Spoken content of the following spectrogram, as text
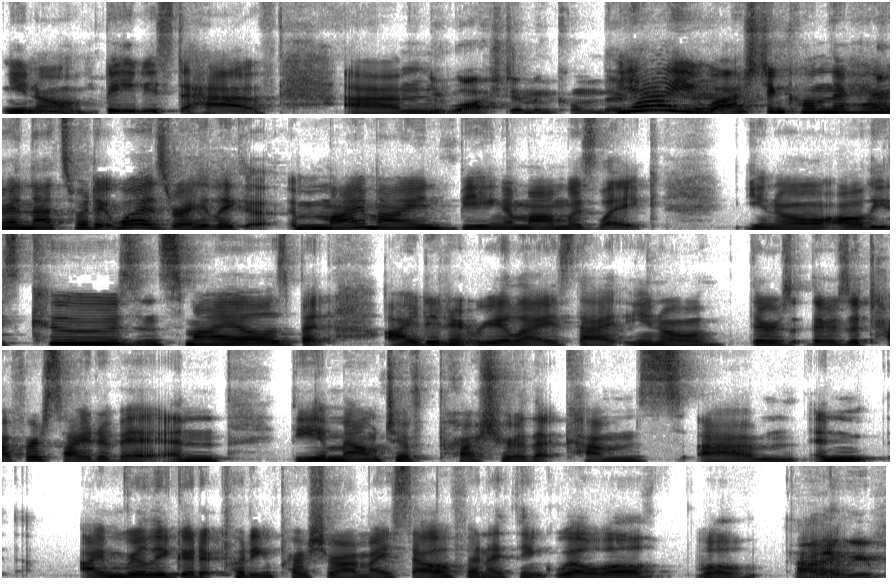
you know babies to have um you washed them and combed their yeah hair. you washed and combed their hair and that's what it was right like my mind being a mom was like you know all these coos and smiles but i didn't realize that you know there's there's a tougher side of it and the amount of pressure that comes um and I'm really good at putting pressure on myself, and I think Will will will. I think uh,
